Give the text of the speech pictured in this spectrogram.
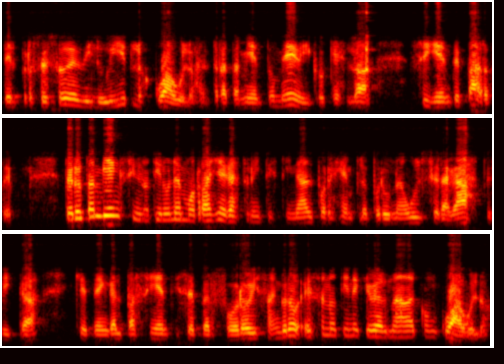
del proceso de diluir los coágulos, el tratamiento médico, que es la siguiente parte. Pero también si uno tiene una hemorragia gastrointestinal, por ejemplo, por una úlcera gástrica que tenga el paciente y se perforó y sangró, eso no tiene que ver nada con coágulos.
